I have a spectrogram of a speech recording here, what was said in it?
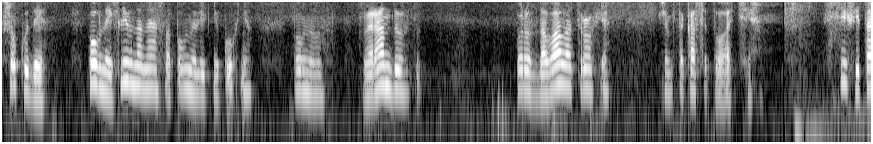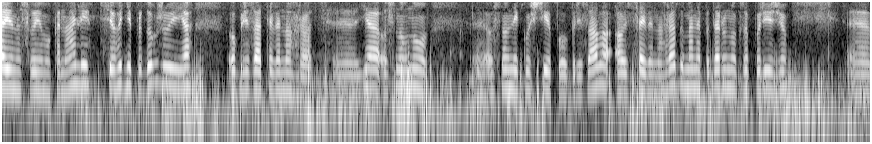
що куди. Повний хлів нанесла, повну літню кухню, повну веранду пороздавала трохи. В общем, така ситуація. Всіх вітаю на своєму каналі. Сьогодні продовжую я обрізати виноград. Е, Я основну, е, основні кущі пообрізала, а ось цей виноград у мене подарунок Запоріжжю. Е,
